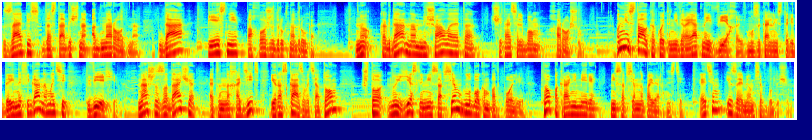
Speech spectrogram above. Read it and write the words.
запись достаточно однородна. Да, песни похожи друг на друга. Но когда нам мешало это считать альбом хорошим? Он не стал какой-то невероятной вехой в музыкальной истории. Да и нафига нам эти вехи? Наша задача — это находить и рассказывать о том, что, ну, если не совсем в глубоком подполье, то, по крайней мере, не совсем на поверхности. Этим и займемся в будущем.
